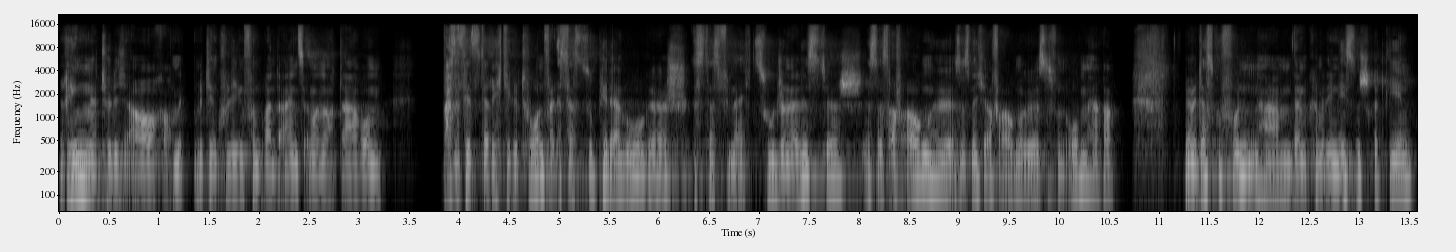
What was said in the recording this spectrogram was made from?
ringen natürlich auch, auch mit, mit den Kollegen von Brand 1 immer noch darum, was ist jetzt der richtige Tonfall? Ist das zu pädagogisch? Ist das vielleicht zu journalistisch? Ist das auf Augenhöhe? Ist es nicht auf Augenhöhe? Ist es von oben herab? Wenn wir das gefunden haben, dann können wir den nächsten Schritt gehen.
